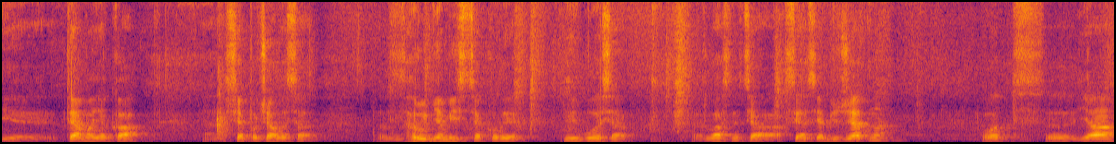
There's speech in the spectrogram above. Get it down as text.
і тема, яка е, ще почалася з грудня місяця, коли відбулася е, власне ця сесія бюджетна. От е, я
